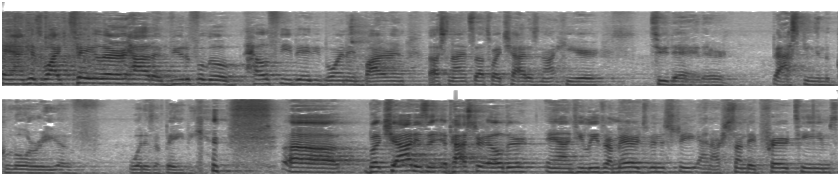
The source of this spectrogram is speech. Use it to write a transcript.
and his wife Taylor had a beautiful little healthy baby boy named Byron last night, so that's why Chad is not here today. They're basking in the glory of what is a baby. uh, but Chad is a, a, pastor elder, and he leads our marriage ministry and our Sunday prayer teams.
